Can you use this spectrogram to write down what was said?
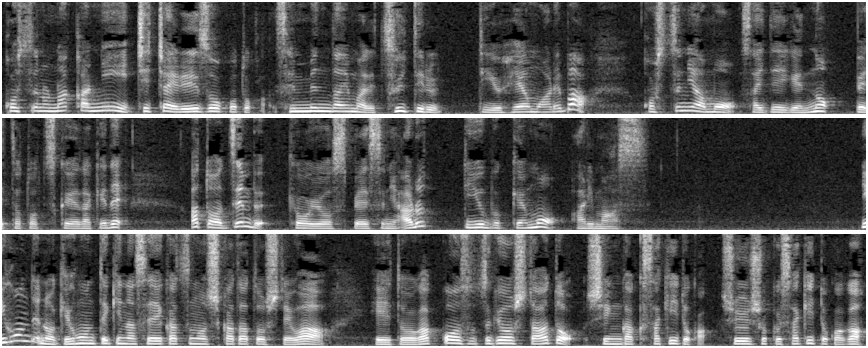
個室の中にちっちゃい冷蔵庫とか洗面台までついてるっていう部屋もあれば個室にはもう最低限のベッドと机だけであとは全部共用スペースにあるっていう物件もあります。日本での基本的な生活の仕方としては、えー、と学校を卒業した後進学先とか就職先とかが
